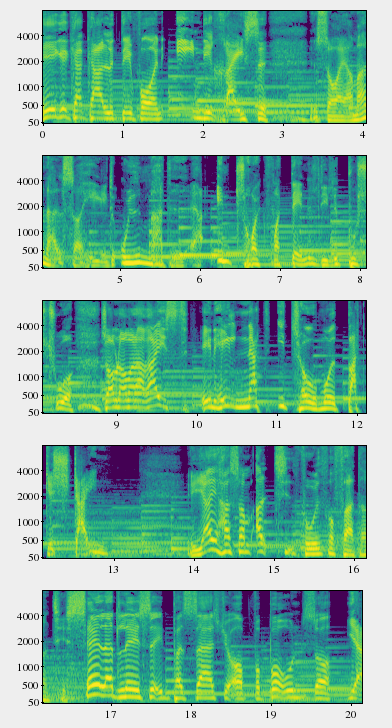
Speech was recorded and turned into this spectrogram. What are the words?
ikke kan kalde det for en egentlig rejse, så er man altså helt udmattet af indtryk fra denne lille bustur, som når man har rejst en hel nat i tog mod Badgestein. Jeg har som altid fået forfatteren til selv at læse en passage op for bogen, så ja.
